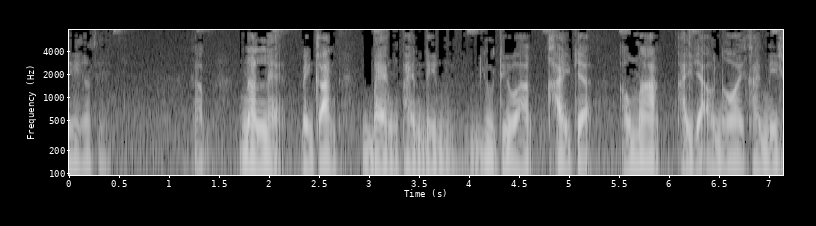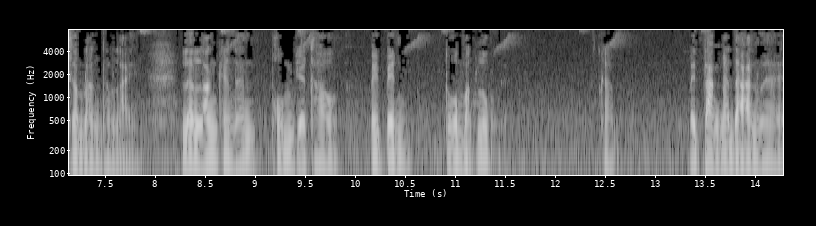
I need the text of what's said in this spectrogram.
ที่เขาสิครับ นั่นแหละเป็นการแบ่งแผ่นดินอยู่ที่ว่าใครจะเอามาก ใครจะเอาน้อย ใครมีกำลังเท่าไหร่ แล้วหลังจากนั้นผมจะเข้าไปเป็นตัวหมักลุกครับ ไปตั้งกระดานไว้ให้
